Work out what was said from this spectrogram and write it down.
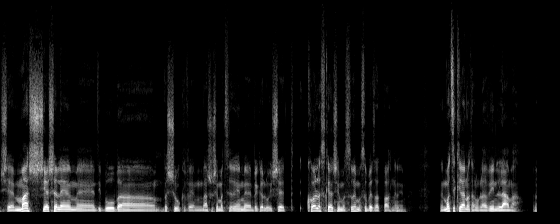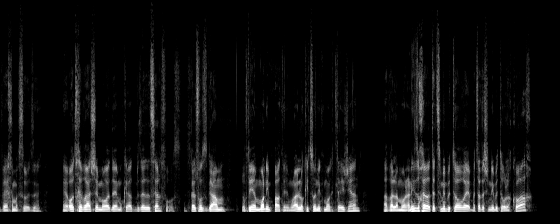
שממש יש עליהם אה, דיבור בשוק ומשהו שמצהירים אה, בגלוי שאת כל ה scale שהם עשו הם עשו בעזרת פרטנרים. זה מאוד סקרן אותנו להבין למה ואיך הם עשו את זה. אה, עוד חברה שמאוד אה, מוכרת בזה זה Salesforce. Salesforce גם עובדים המון עם פרטנרים, אולי לא קיצוני כמו Atlassian, אבל המון. אני זוכר את עצמי בתור, אה, בצד השני בתור לקוח, אה,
